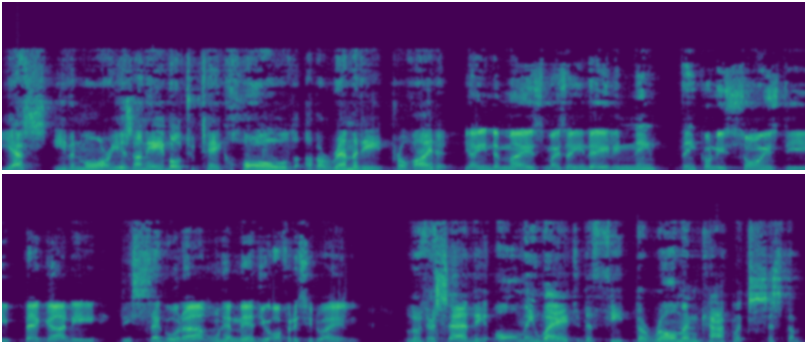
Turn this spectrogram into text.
Yes, even more, he is unable to take hold of a remedy provided. E ainda mais, mais ainda, ele nem tem condições de pegar, de, de segurar um remédio oferecido a ele. Luther said the only way to defeat the Roman Catholic system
